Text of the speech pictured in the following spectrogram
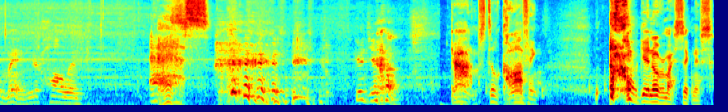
Oh man, you're hauling ass. Good job. God, I'm still coughing. Getting over my sickness.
